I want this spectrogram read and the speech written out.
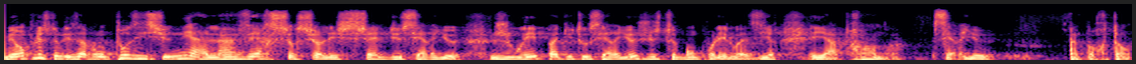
Mais en plus, nous les avons positionnés à l'inverse sur l'échelle du sérieux. Jouer, pas du tout sérieux, juste bon pour les loisirs, et apprendre, sérieux important.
